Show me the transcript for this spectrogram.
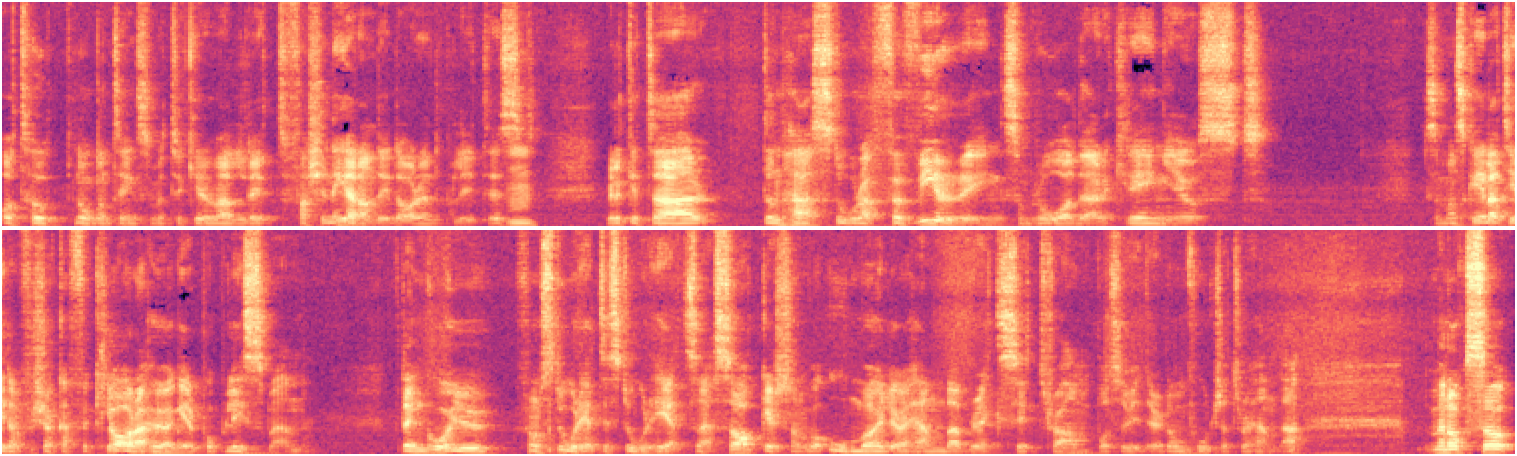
att ta upp någonting som jag tycker är väldigt fascinerande idag rent politiskt. Mm. Vilket är den här stora förvirring som råder kring just... Så man ska hela tiden försöka förklara högerpopulismen. Den går ju från storhet till storhet. Sådana saker som var omöjliga att hända, Brexit, Trump och så vidare, de fortsätter att hända. Men också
